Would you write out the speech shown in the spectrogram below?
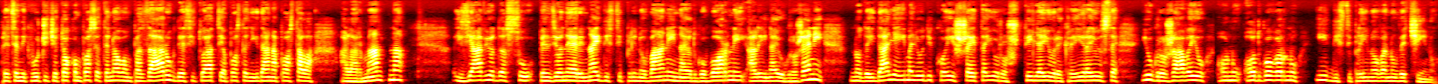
Predsednik Vučić je tokom posete Novom pazaru, gde je situacija poslednjih dana postala alarmantna, izjavio da su penzioneri najdisciplinovaniji, najodgovorniji, ali i najugroženiji, no da i dalje ima ljudi koji šetaju, roštiljaju, rekreiraju se i ugrožavaju onu odgovornu i disciplinovanu većinu.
